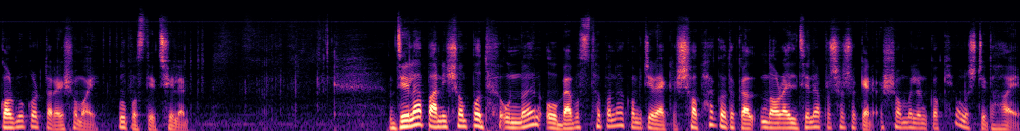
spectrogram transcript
কর্মকর্তারা এ সময় উপস্থিত ছিলেন। জেলা পানি সম্পদ উন্নয়ন ও ব্যবস্থাপনা কমিটির এক সভা গতকাল নড়াইল জেলা প্রশাসকের সম্মেলন কক্ষে অনুষ্ঠিত হয়।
